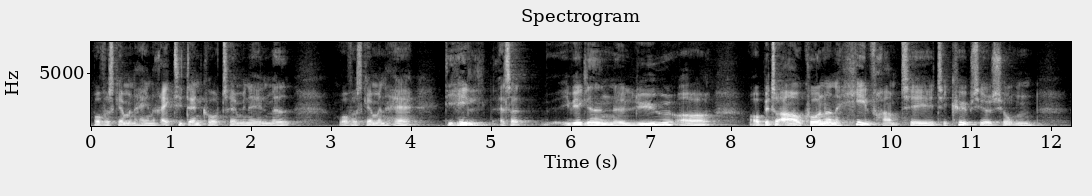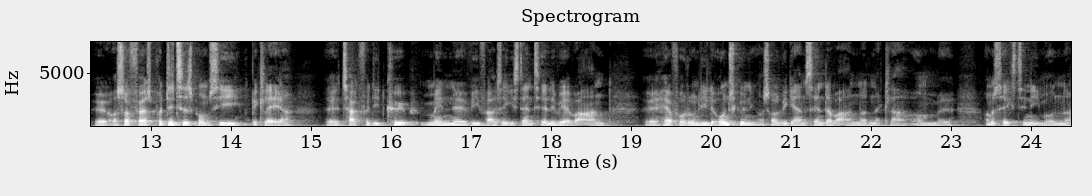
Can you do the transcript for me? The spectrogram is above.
hvorfor skal man have en rigtig dankortterminal med, hvorfor skal man have de helt, altså i virkeligheden øh, lyve og, og bedrage kunderne helt frem til, til købsituationen, øh, og så først på det tidspunkt sige, beklager, øh, tak for dit køb, men øh, vi er faktisk ikke i stand til at levere varen. Øh, her får du en lille undskyldning, og så vil vi gerne sende dig varen, når den er klar om, øh, om 6-9 måneder.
